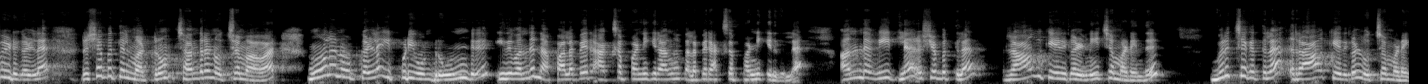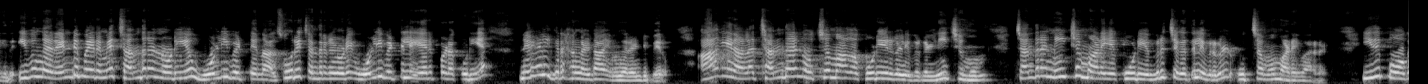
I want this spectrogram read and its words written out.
வீடுகள்ல ரிஷபத்தில் மற்றும் சந்திரன் உச்சமாவார் மூல நூட்கள்ல இப்படி ஒன்று உண்டு. இது வந்து நான் பல பேர் அக்செப்ட் பண்ணிக்கிறாங்க பல பேர் அக்செப்ட் பண்ணிக்கிறது இல்ல அந்த வீட்டுல ரிஷபத்துல ராகு கேதுகள் நீச்சம் அடைந்து விருச்சகத்துல ராகேதுகள் உச்சம் அடைகிறது இவங்க ரெண்டு பேருமே சந்திரனுடைய ஒளி வெட்டினால் சூரிய சந்திரனுடைய ஒளி வெட்டில ஏற்படக்கூடிய நிழல் கிரகங்கள் தான் இவங்க ரெண்டு பேரும். ஆகையினால சந்திரன் உச்சமாக கூடியவர்கள் இவர்கள் நீச்சமும் சந்திரன் நீச்சம் அடையக்கூடிய விருச்சகத்தில் இவர்கள் உச்சமும் அடைவார்கள். இது போக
